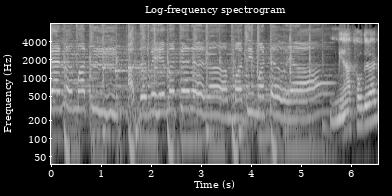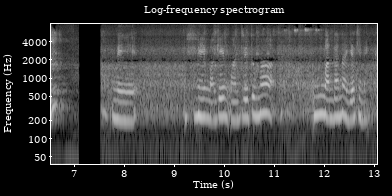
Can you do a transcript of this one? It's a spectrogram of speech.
දැනමත් අද මෙහෙම කරලා මදි මට ඔයා මෙයා කවුද එයාගේ? මේ මේ මගේ මන්ත්‍රීතුමා මන් දන්න අයියා කෙනෙක්.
